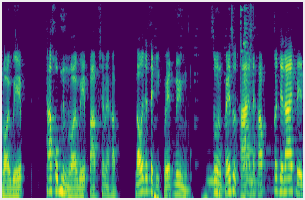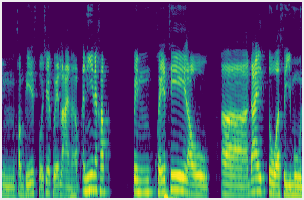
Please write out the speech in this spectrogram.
100เวฟถ้าครบ100เวฟปั๊บใช่ไหมครับเราก็จะเสร็จอีกเควสหนึ่งส่วนเควสสุดท้ายนะครับก็จะได้เป็น Complete p o r t i a Quest Line นะครับอันนี้นะครับเป็นเควสที่เรา อ่าได้ตัวซีมูน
